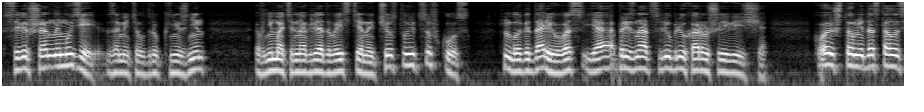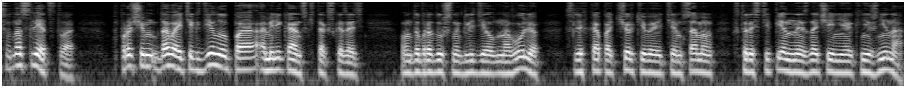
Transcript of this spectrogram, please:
совершенный музей, заметил вдруг Княжнин, внимательно оглядывая стены. Чувствуется вкус. «Благодарю вас. Я, признаться, люблю хорошие вещи. Кое-что мне досталось в наследство. Впрочем, давайте к делу по-американски, так сказать». Он добродушно глядел на волю, слегка подчеркивая тем самым второстепенное значение княжнина.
